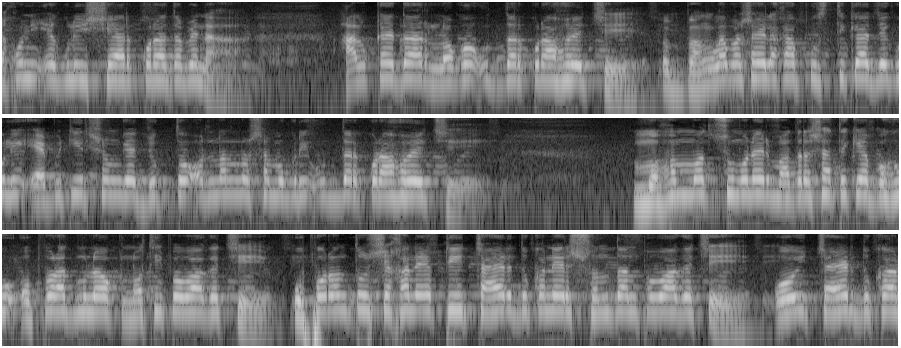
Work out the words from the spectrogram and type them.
এখনই এগুলি শেয়ার করা যাবে না। আল কায়দার লগো উদ্ধার করা হয়েছে। বাংলা ভাষায় লেখা পুস্তিকা যেগুলি এবিটির সঙ্গে যুক্ত অন্যান্য সামগ্রী উদ্ধার করা হয়েছে। মোহাম্মদ সুমনের মাদ্রাসা থেকে বহু অপরাধমূলক নথি পাওয়া গেছে। উপরন্তু সেখানে একটি চায়ের দোকানের সন্ধান পাওয়া গেছে। ওই চায়ের দোকান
